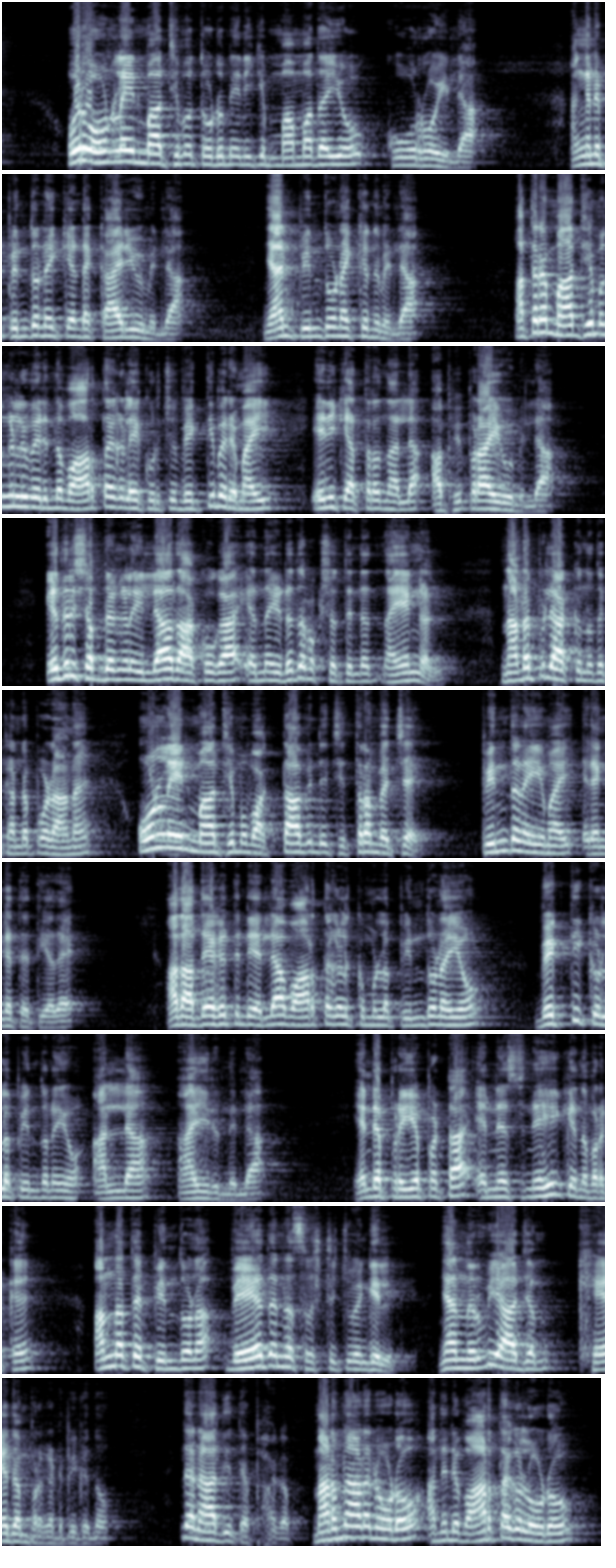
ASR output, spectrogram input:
ഒരു ഓൺലൈൻ മാധ്യമത്തോടും എനിക്ക് മമതയോ കൂറോ ഇല്ല. അങ്ങനെ പിന്തുണയ്ക്കേണ്ട കാര്യവുമില്ല. ഞാൻ പിന്തുണയ്ക്കുന്നുമില്ല. അത്തരം മാധ്യമങ്ങളിൽ വരുന്ന വാർത്തകളെക്കുറിച്ച് വ്യക്തിപരമായി എനിക്ക് അത്ര നല്ല അഭിപ്രായവുമില്ല. എതിർ ശബ്ദങ്ങളെ ഇല്ലാതാക്കുക എന്ന ഇടതുപക്ഷത്തിന്റെ നയങ്ങൾ നടപ്പിലാക്കുന്നത് കണ്ടപ്പോഴാണ് ഓൺലൈൻ മാധ്യമ വക്താവിന്റെ ചിത്രം വെച്ച് പിന്തുണയുമായി രംഗത്തെത്തിയത്. അത് അദ്ദേഹത്തിന്റെ എല്ലാ വാർത്തകൾക്കുമുള്ള പിന്തുണയോ വ്യക്തിക്കുള്ള പിന്തുണയോ അല്ല ആയിരുന്നില്ല. എന്റെ പ്രിയപ്പെട്ട എന്നെ സ്നേഹിക്കുന്നവർക്ക് അന്നത്തെ പിന്തുണ വേദന സൃഷ്ടിച്ചുവെങ്കിൽ ഞാൻ നിർവ്യാജം ഖേദം പ്രകടിപ്പിക്കുന്നു. ഇതാണ് ആദ്യത്തെ ഭാഗം. മറുനാടനോടോ അതിന്റെ വാർത്തകളോടോ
